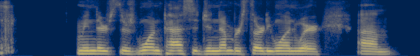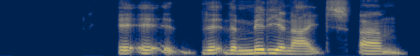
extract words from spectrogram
I mean, there's there's one passage in Numbers 31 where um, it, it, the the Midianites um,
